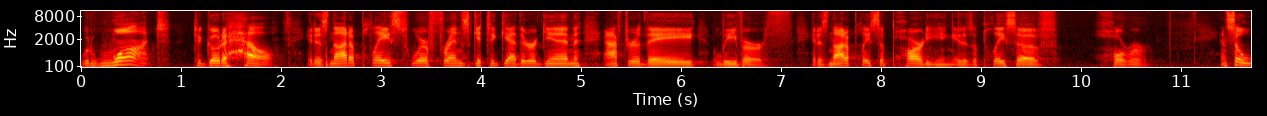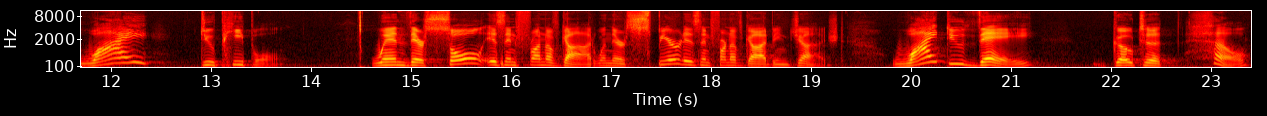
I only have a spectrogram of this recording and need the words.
would want to go to hell. It is not a place where friends get together again after they leave earth. It is not a place of partying, it is a place of horror. And so, why do people when their soul is in front of God, when their spirit is in front of God being judged, why do they go to hell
